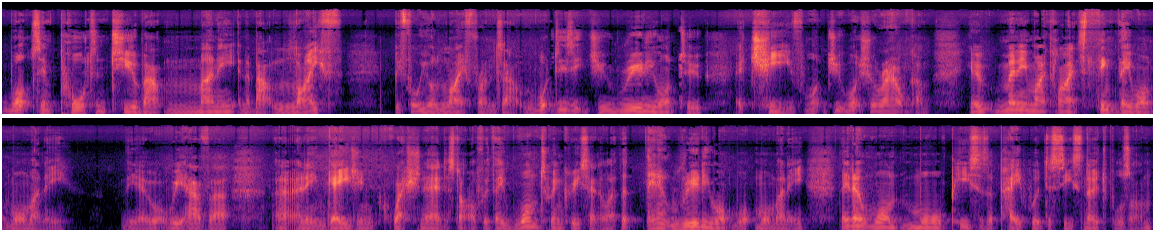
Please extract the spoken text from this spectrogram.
what's important to you about money and about life before your life runs out? What is it you really want to achieve? What do you, what's your outcome? You know, many of my clients think they want more money. You know, we have a, an engaging questionnaire to start off with. They want to increase net worth, but they don't really want more money. They don't want more pieces of paper with deceased notables on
